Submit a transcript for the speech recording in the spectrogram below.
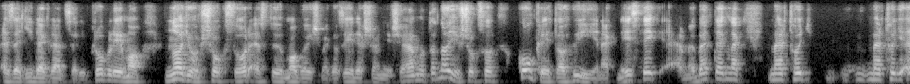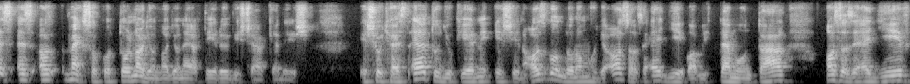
ez egy idegrendszeri probléma. Nagyon sokszor, ezt ő maga is, meg az édesanyja is elmondta, nagyon sokszor konkrétan hülyének nézték, elmebetegnek, mert hogy, mert hogy ez, ez a megszokottól nagyon-nagyon eltérő viselkedés. És hogyha ezt el tudjuk érni, és én azt gondolom, hogy az az egy év, amit te mondtál, az az egy év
